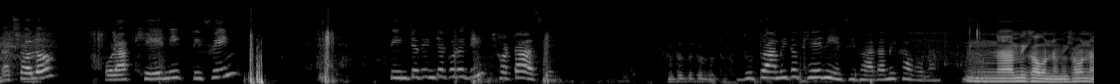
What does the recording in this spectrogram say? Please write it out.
তা চলো ওরা খেয়ে নিক টিফিন। তিনটে তিনটে করে দিই ছটা আছে। দুটো দুটো দুটো। দুটো আমি তো খেয়ে নিয়েছি ভাত আমি খাব না। না আমি খাব না আমি খাব না।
